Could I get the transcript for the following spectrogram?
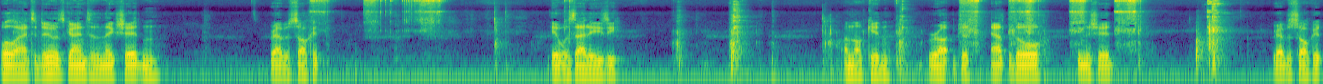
All I had to do was go into the next shed and grab a socket. It was that easy. I'm not kidding. Right, just out the door, in the shed, grab a socket,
